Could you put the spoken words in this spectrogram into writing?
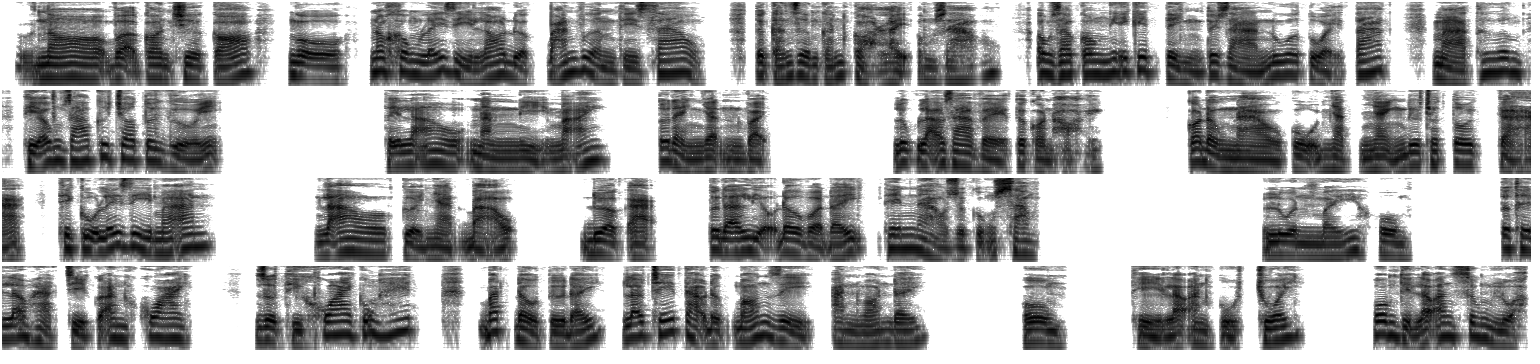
Nó vợ con chưa có, ngộ nó không lấy gì lo được bán vườn thì sao? Tôi cắn rơm cắn cỏ lạy ông giáo. Ông giáo có nghĩ cái tình tôi già nua tuổi tác mà thương thì ông giáo cứ cho tôi gửi. Thấy lão nằn nỉ mãi, tôi đành nhận vậy. Lúc lão ra về tôi còn hỏi, có đồng nào cụ nhặt nhạnh đưa cho tôi cả thì cụ lấy gì mà ăn? Lão cười nhạt bảo, được ạ, à, tôi đã liệu đâu vào đấy, thế nào rồi cũng xong. Luôn mấy hôm, tôi thấy lão hạc chỉ có ăn khoai, rồi thì khoai cũng hết. Bắt đầu từ đấy, lão chế tạo được món gì, ăn món đấy. Hôm thì lão ăn củ chuối, hôm thì lão ăn sung luộc,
